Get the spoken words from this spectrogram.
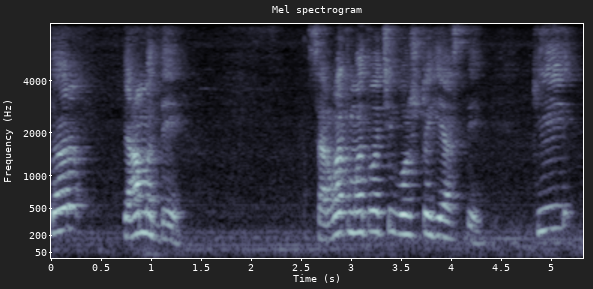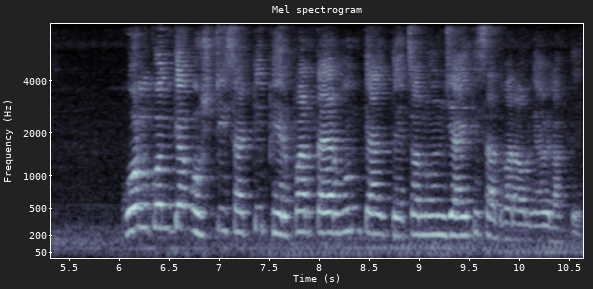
तर त्यामध्ये सर्वात महत्त्वाची गोष्ट ही असते की कोणकोणत्या गोष्टीसाठी फेरफार तयार होऊन त्या त्याचा नोंद जी आहे ती सातबारावर घ्यावी लागते.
